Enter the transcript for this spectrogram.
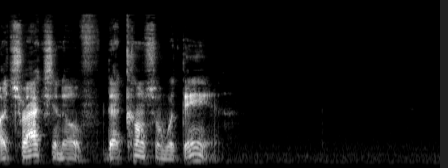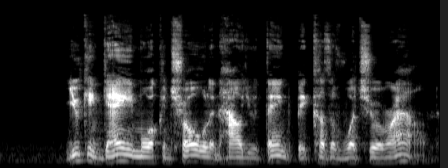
attraction of that comes from within. You can gain more control in how you think because of what you're around.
